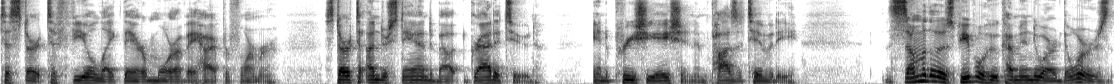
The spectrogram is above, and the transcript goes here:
to start to feel like they are more of a high performer. Start to understand about gratitude and appreciation and positivity some of those people who come into our doors,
